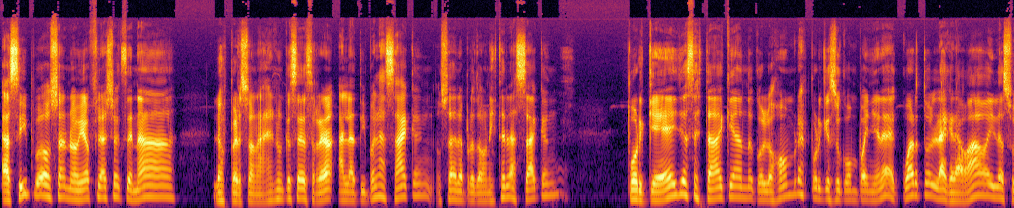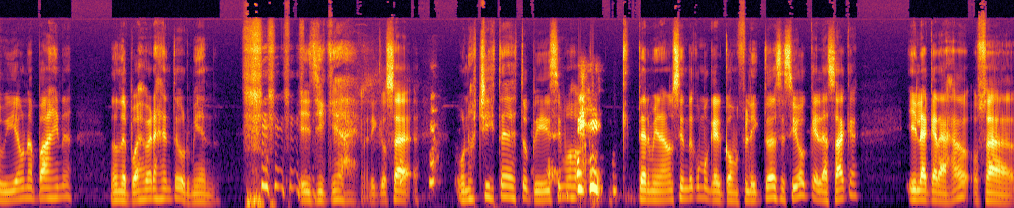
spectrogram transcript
así, pues, o sea, no había flashbacks de nada. Los personajes nunca se desarrollaron. A la tipa la sacan, o sea, a la protagonista la sacan porque ella se estaba quedando con los hombres porque su compañera de cuarto la grababa y la subía a una página donde puedes ver a gente durmiendo. Y que, ay, marico, o sea, unos chistes estupidísimos terminaron siendo como que el conflicto decisivo que la saca y la caraja, o sea,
